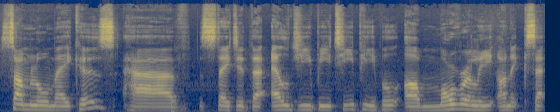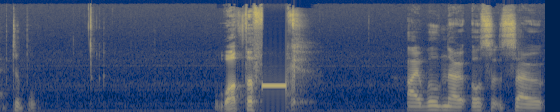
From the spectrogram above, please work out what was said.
some lawmakers have stated that LGBT people are morally unacceptable. What the f? I will note also. So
